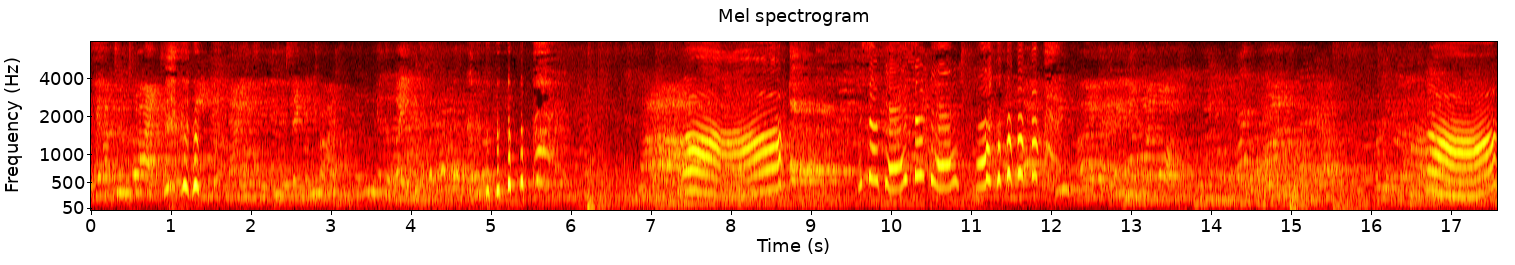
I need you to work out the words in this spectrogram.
you have two tries. now you have to do the second try. You have to wait. Aww. It's okay, it's okay. Aww.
